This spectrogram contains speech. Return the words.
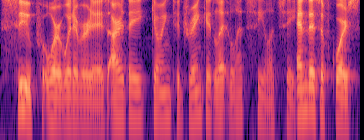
Soup or whatever it is are they going to drink it? Let, let's see let's see. And this of course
